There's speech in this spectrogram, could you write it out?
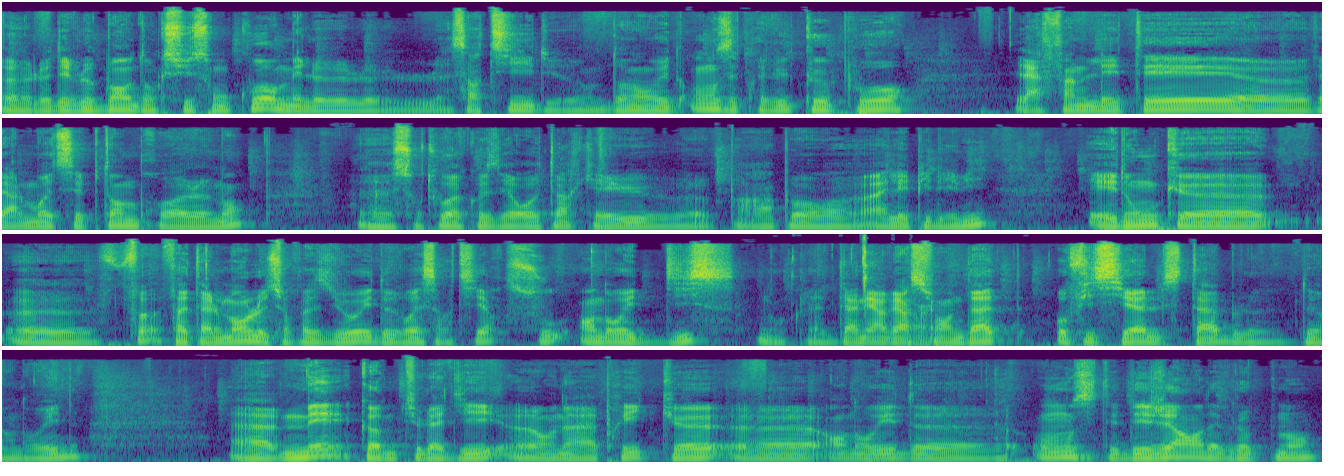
euh, le développement donc suit son cours, mais la sortie d'Android 11 est prévue que pour la fin de l'été, vers le mois de septembre probablement, surtout à cause des retards qu'il y a eu par rapport à l'épidémie. Et donc, fatalement, le Surface Duo, il devrait sortir sous Android 10, donc la dernière version en date officielle, stable de Android. Euh, mais comme tu l'as dit, euh, on a appris que euh, Android 11 était déjà en développement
